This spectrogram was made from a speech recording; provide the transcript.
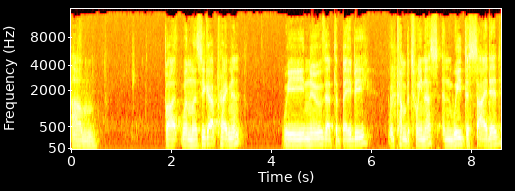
Um, but when Lizzie got pregnant, we knew that the baby would come between us, and we decided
